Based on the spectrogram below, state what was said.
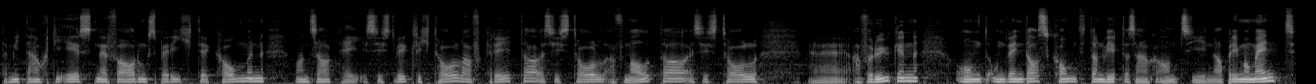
damit auch die ersten Erfahrungsberichte kommen. Man sagt, hey, es ist wirklich toll auf Kreta, es ist toll auf Malta, es ist toll äh, auf Rügen und, und wenn das kommt, dann wird das auch anziehen. Aber im Moment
